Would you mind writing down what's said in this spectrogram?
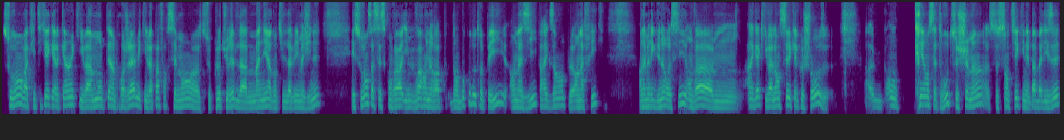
souvent, on va critiquer quelqu'un qui va monter un projet, mais qui ne va pas forcément euh, se clôturer de la manière dont il l'avait imaginé. Et souvent, ça, c'est ce qu'on va voir en Europe. Dans beaucoup d'autres pays, en Asie, par exemple, en Afrique, en Amérique du Nord aussi, on va, euh, un gars qui va lancer quelque chose, en créant cette route, ce chemin, ce sentier qui n'est pas balisé,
